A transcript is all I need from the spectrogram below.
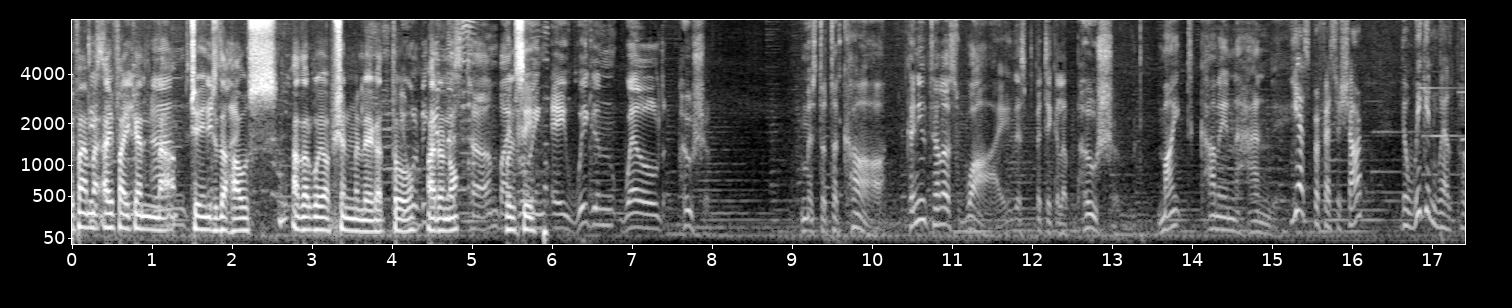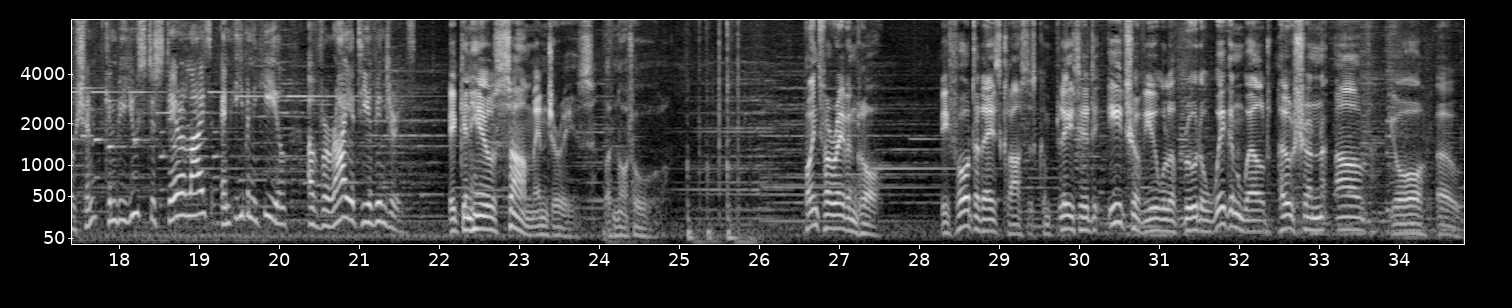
if I if I can change the house अगर कोई option मिलेगा तो I don't know will see Mr. Takar can you tell us why this particular potion might come in handy? Yes, Professor Sharp. The Wiggenweld potion can be used to sterilize and even heal a variety of injuries. It can heal some injuries, but not all. Points for Ravenclaw. Before today's class is completed, each of you will have brewed a Wiggenweld potion of your own.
